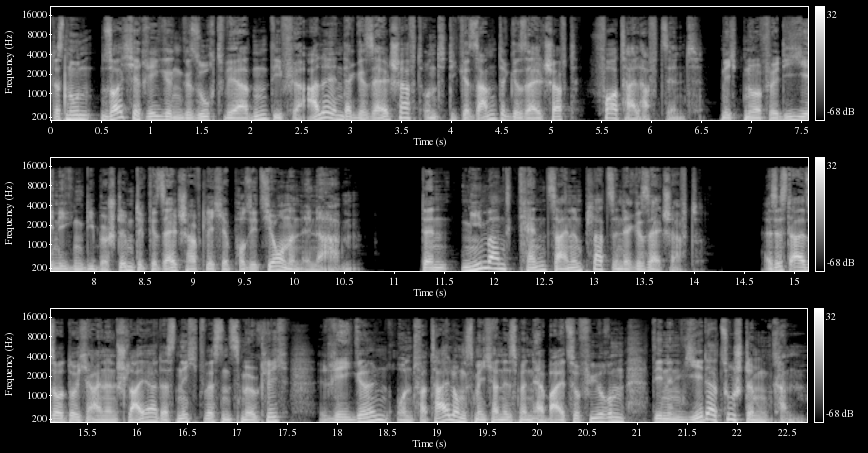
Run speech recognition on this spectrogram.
dass nun solche Regeln gesucht werden, die für alle in der Gesellschaft und die gesamte Gesellschaft vorteilhaft sind, nicht nur für diejenigen, die bestimmte gesellschaftliche Positionen innehaben. Denn niemand kennt seinen Platz in der Gesellschaft. Es ist also durch einen Schleier des Nichtwissens möglich, Regeln und Verteilungsmechanismen herbeizuführen, denen jeder zustimmen kann,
